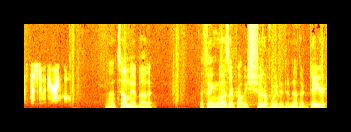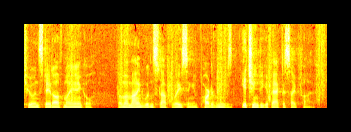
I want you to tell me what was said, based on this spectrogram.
especially with your ankle. Uh, tell me about it. The thing was, I probably should have waited another day or two and stayed off my ankle. But my mind wouldn't stop racing, and part of me was itching to get back to Site 5.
